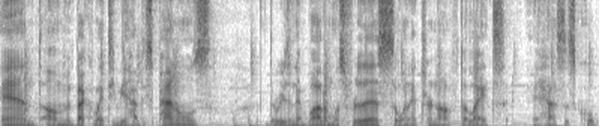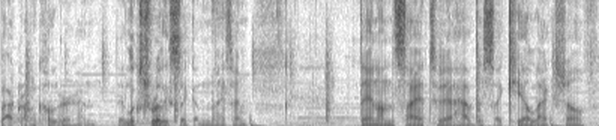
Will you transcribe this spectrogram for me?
And um, in the back of my TV, I have these panels. The reason I bought them was for this. So when I turn off the lights, it has this cool background color, and it looks really sick in the nighttime. Then on the side to it, I have this IKEA leg shelf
